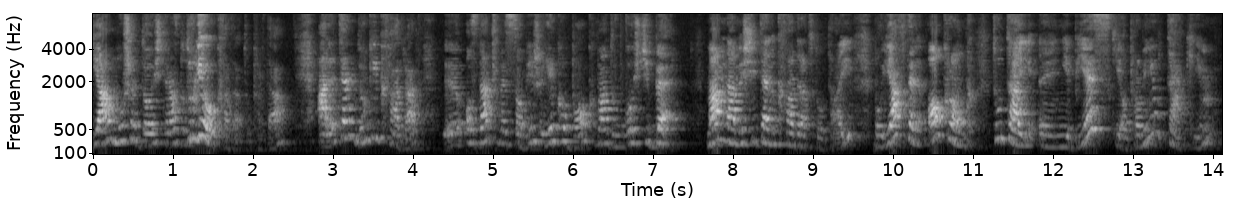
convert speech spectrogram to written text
ja muszę dojść teraz do drugiego kwadratu, prawda? Ale ten drugi kwadrat y, oznaczmy sobie, że jego bok ma długość b. Mam na myśli ten kwadrat tutaj, bo ja w ten okrąg tutaj y, niebieski o promieniu takim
